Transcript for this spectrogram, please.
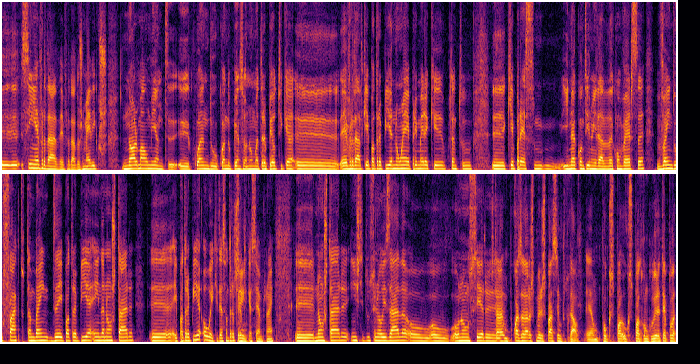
Uh, sim, é verdade, é verdade. Os médicos normalmente, uh, quando, quando pensam numa terapêutica, uh, é verdade que a hipoterapia não é a primeira que, portanto, que aparece e na continuidade da conversa vem do facto também de a hipoterapia ainda não estar a hipoterapia ou a equitação terapêutica Sim. sempre, não é? não estar institucionalizada ou, ou, ou não ser... Está quase a dar os primeiros passos em Portugal. É um pouco o que se pode concluir até pela,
